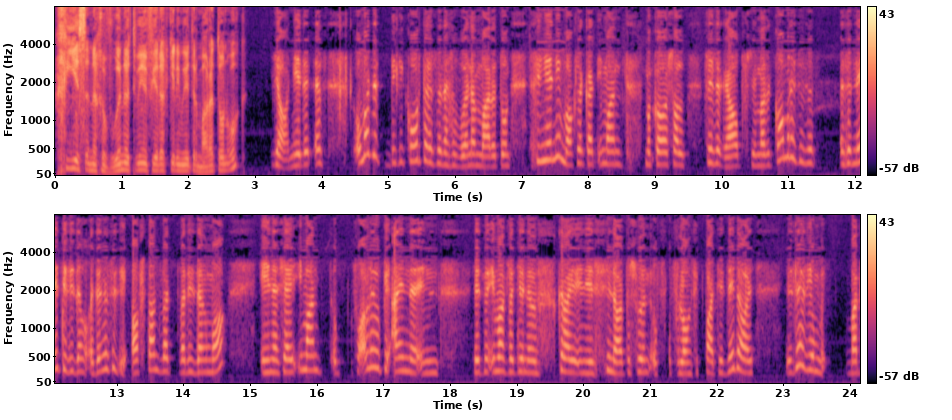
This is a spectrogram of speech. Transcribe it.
gees in 'n gewone 42 km maraton ook? Ja, nee, dit is omdat dit bietjie korter is as 'n gewone maraton, sien jy nie maklik dat iemand mekaar sal vreeslik help nie, maar die kamera is dit is dit net hierdie ding, ek dink dit is die afstand wat wat die ding maak. En as jy iemand op veral op die einde en jy het nou iemand wat jy nou kry en jy sien daai persoon of of langs die pad, jy net daai jy net jy maar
